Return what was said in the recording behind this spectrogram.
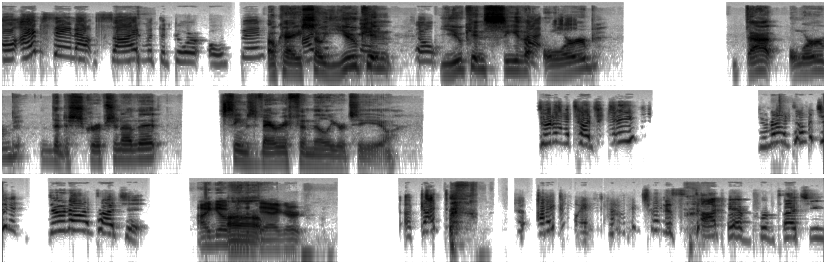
Oh, I'm staying outside. outside with the door open. Okay, I'm so you saying, can Don't. you can see the orb. That orb, the description of it seems very familiar to you. Do not touch any. Do not touch it. Do not touch it. I go for Uh, the dagger. Uh, God. I go in. I'm trying to stop him from touching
